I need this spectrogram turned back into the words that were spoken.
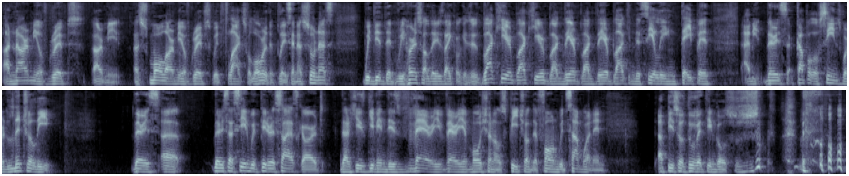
an army of grips, army, a small army of grips with flags all over the place. And as soon as we did the rehearsal, there is like, okay, there's black here, black here, black there, black there, black in the ceiling, tape it. I mean, there is a couple of scenes where literally there is, uh, there is a scene with Peter Sarsgaard that he's giving this very, very emotional speech on the phone with someone, and a piece of duvetine goes. Zook. oh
